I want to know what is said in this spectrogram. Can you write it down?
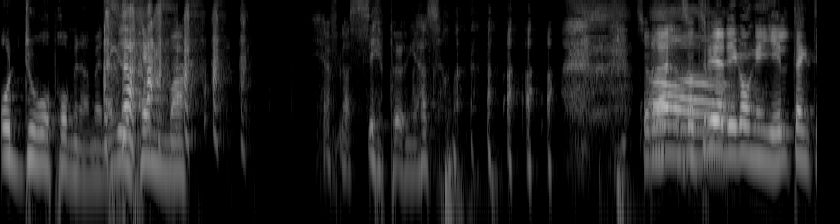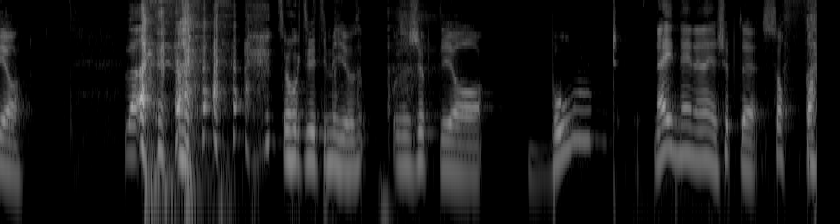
Och då påminner han mig, när vi är hemma. Jävla CP-unge alltså. Så, här, så tredje gången gill tänkte jag. Så åkte vi till Mio och så köpte jag bord. Nej, nej, nej, jag köpte soffa.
